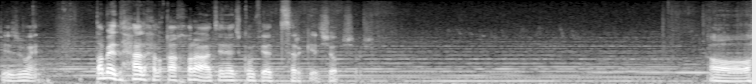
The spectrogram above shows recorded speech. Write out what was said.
شي زوين. طبيعة الحال حلقة أخرى عاوتاني تكون فيها التسركيل. شوف شوف. أوه.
